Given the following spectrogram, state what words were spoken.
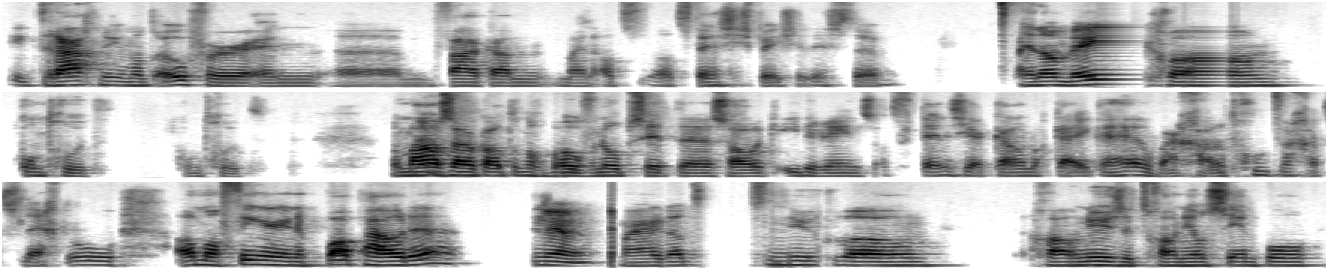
ik draag nu iemand over en um, vaak aan mijn advertentiespecialisten. En dan weet ik gewoon, komt goed. Komt goed. Normaal zou ik altijd nog bovenop zitten. Zou ik iedereen's advertentieaccount nog kijken. Hè, waar gaat het goed, waar gaat het slecht? Oeh, allemaal vinger in de pap houden. Ja. Maar dat is nu gewoon... Gewoon, nu is het gewoon heel simpel.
